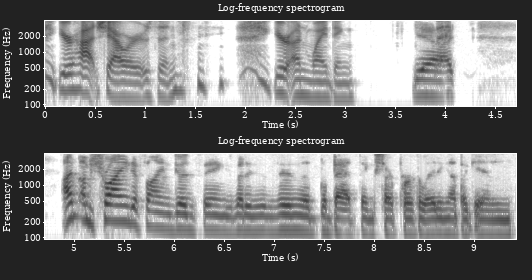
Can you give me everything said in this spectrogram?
your hot showers and your unwinding. Yeah, I, I'm I'm trying to find good things, but then the, the bad things start percolating up again.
